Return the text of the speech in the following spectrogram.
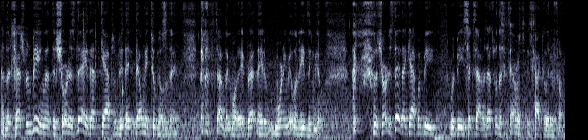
And the cheshbon being that the shortest day, that gap they, they only ate two meals a day. Time the Gemara, they, ate, they ate a morning meal and an evening meal. the shortest day, that gap would be would be six hours. That's where the six hours is calculated from.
